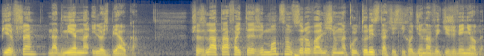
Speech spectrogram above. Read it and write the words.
Pierwsze, nadmierna ilość białka. Przez lata fajterzy mocno wzorowali się na kulturystach, jeśli chodzi o nawyki żywieniowe.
